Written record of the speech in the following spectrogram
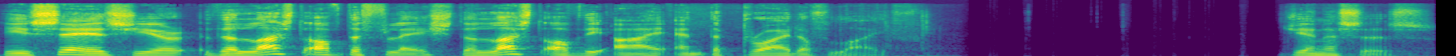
He says here, the lust of the flesh, the lust of the eye, and the pride of life. Genesis.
